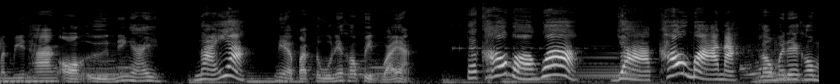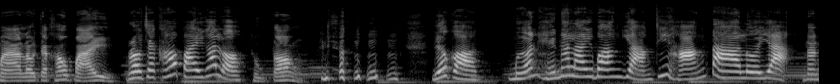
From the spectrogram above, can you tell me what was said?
มันมีทางออกอื่นนี่ไง ไหนอะเนี่ยประตูเนี่ยเขาปิดไว้อะแต่เขาบอกว่า อย่าเข้ามานะเราไม่ได้เข้ามาเราจะเข้าไป เราจะเข้าไปงั้นเหรอ ถูกต้อง เดี๋ยวก่อน เหมือนเห็นอะไรบางอย่างที่หางตาเลยอะนั่น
